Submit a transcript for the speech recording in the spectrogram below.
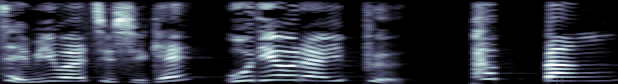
재미와 지식의 오디오 라이프. 팝빵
